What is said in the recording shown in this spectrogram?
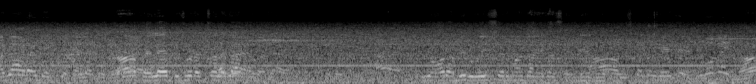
मज़ा आ रहा है देख के तो। हाँ पहला एपिसोड अच्छा लगा। है। और अभी रोहित शर्मा का आएगा संडे को हाँ उसका तो वेट है। हाँ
